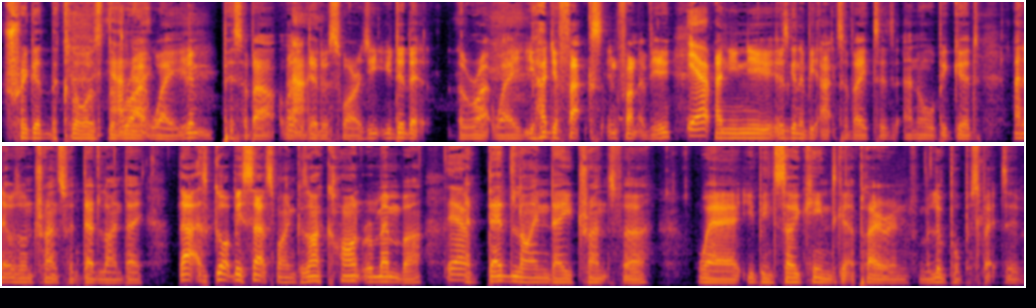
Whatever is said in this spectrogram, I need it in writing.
triggered the clause the right way. You didn't piss about like No. you did with Suarez. You, you did it the right way. You had your facts in front of you Yep. and you knew it was going to be activated and all be good. And it was on transfer deadline day. That has got to be satisfying because I can't remember Yeah. a deadline day transfer where you've been so keen to get a player in from a Liverpool perspective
